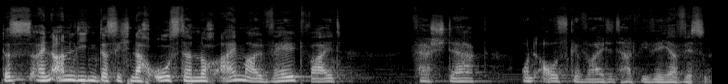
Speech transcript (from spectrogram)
Das ist ein Anliegen, das sich nach Ostern noch einmal weltweit verstärkt und ausgeweitet hat, wie wir ja wissen.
